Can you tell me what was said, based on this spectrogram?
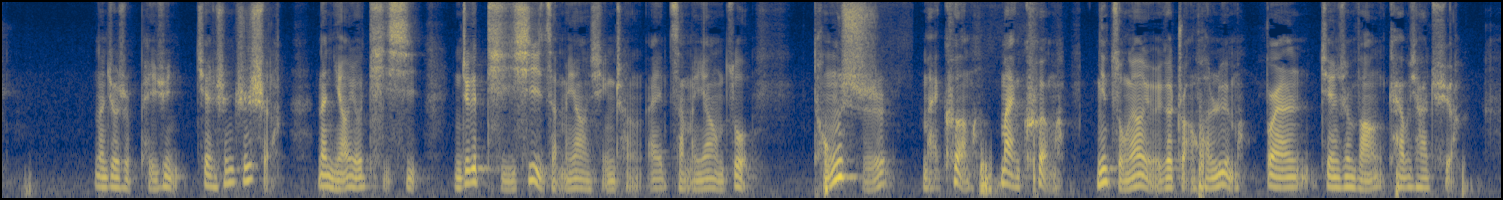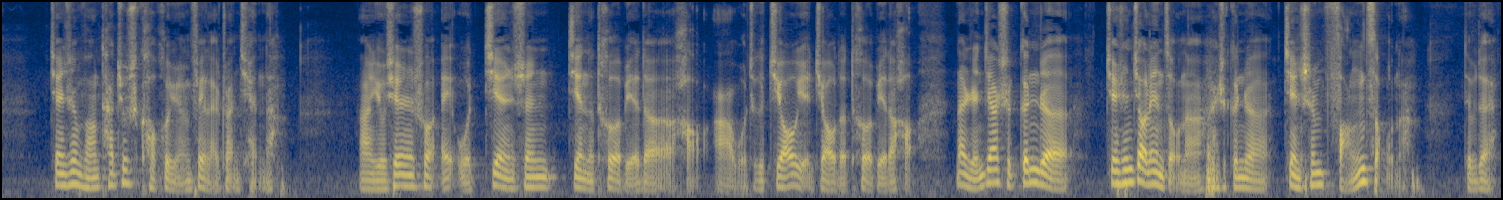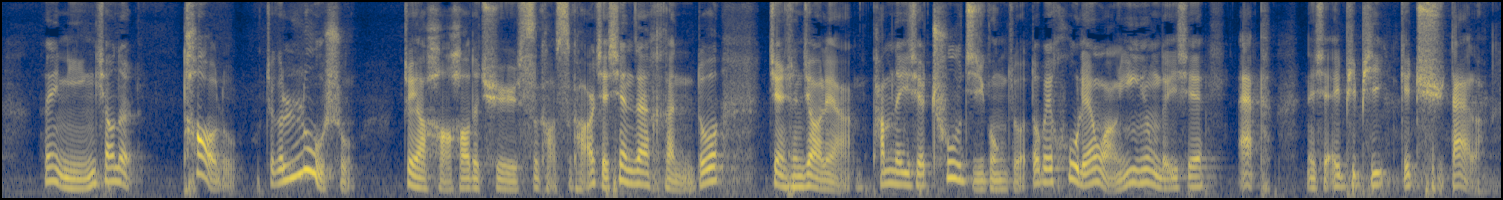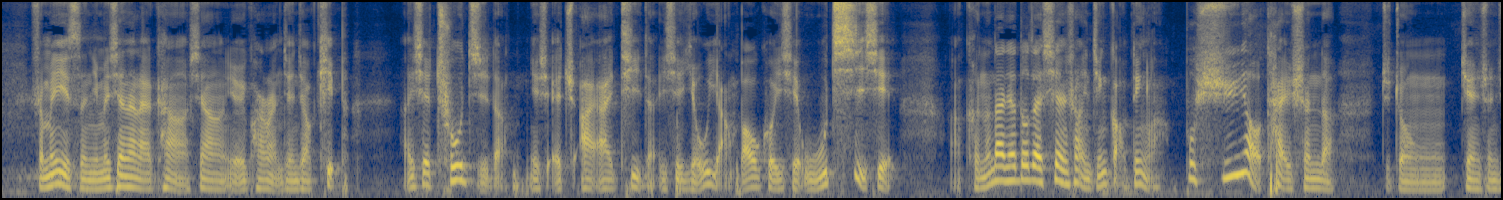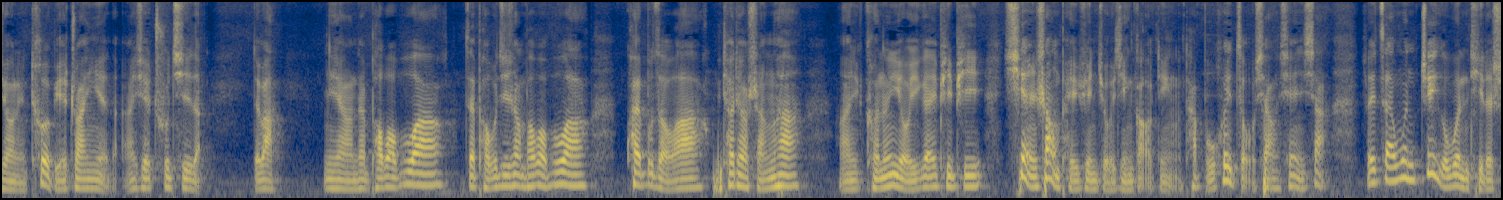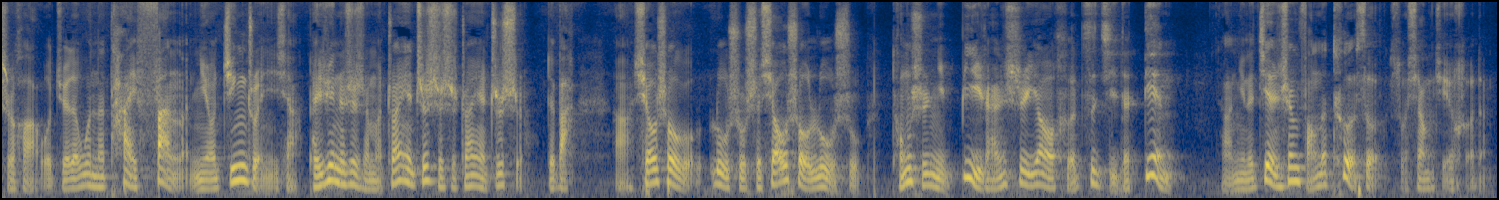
那就是培训健身知识了。那你要有体系，你这个体系怎么样形成？哎，怎么样做？同时。买课嘛，卖课嘛，你总要有一个转换率嘛，不然健身房开不下去啊。健身房它就是靠会员费来赚钱的啊。有些人说，哎，我健身健的特别的好啊，我这个教也教的特别的好，那人家是跟着健身教练走呢，还是跟着健身房走呢？对不对？所以你营销的套路，这个路数。这要好好的去思考思考，而且现在很多健身教练啊，他们的一些初级工作都被互联网应用的一些 App 那些 APP 给取代了。什么意思？你们现在来看啊，像有一款软件叫 Keep 啊，一些初级的，一些 HIIT 的一些有氧，包括一些无器械啊，可能大家都在线上已经搞定了，不需要太深的这种健身教练，特别专业的啊，一些初期的，对吧？你想在跑跑步啊，在跑步机上跑跑步啊，快步走啊，跳跳绳哈啊，可能有一个 A P P 线上培训就已经搞定了，它不会走向线下。所以在问这个问题的时候啊，我觉得问的太泛了，你要精准一下。培训的是什么？专业知识是专业知识，对吧？啊，销售路数是销售路数，同时你必然是要和自己的店啊，你的健身房的特色所相结合的。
